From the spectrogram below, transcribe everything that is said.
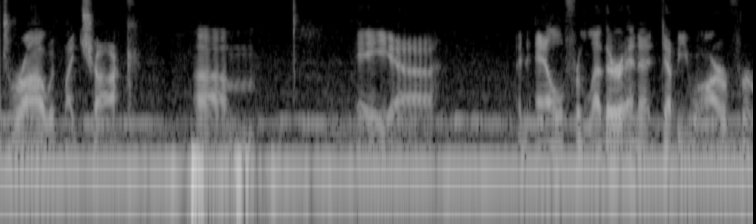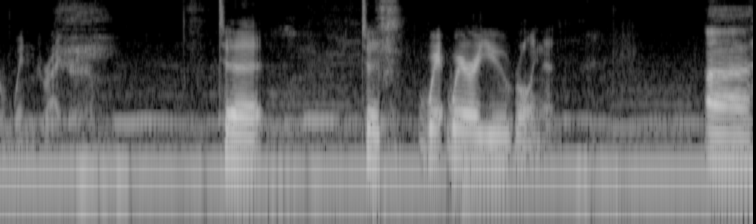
draw with my chalk, um, a uh, an L for leather and a WR for wind rider. To, to where where are you rolling that? Uh,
